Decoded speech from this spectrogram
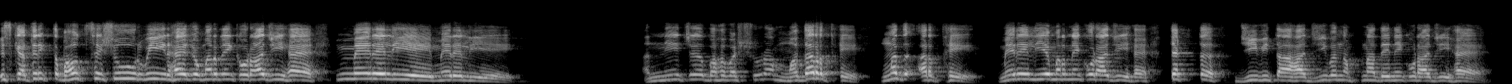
इसके अतिरिक्त बहुत से शूर वीर है जो मरने को राज़ी है। मेरे लिए मेरे लिए। अन्य बहवशुरा मदर थे मद अर्थे, मेरे लिए मरने को राज़ी है, त्यक्त जीविता, जीवन अपना देने को राज़ी है।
